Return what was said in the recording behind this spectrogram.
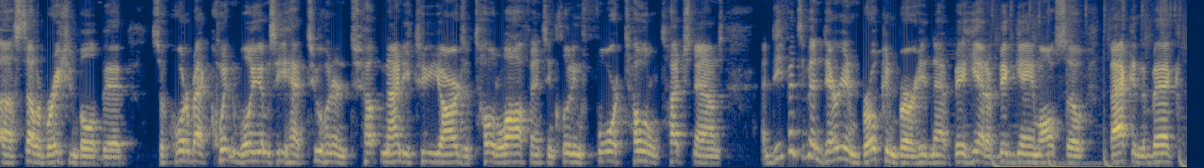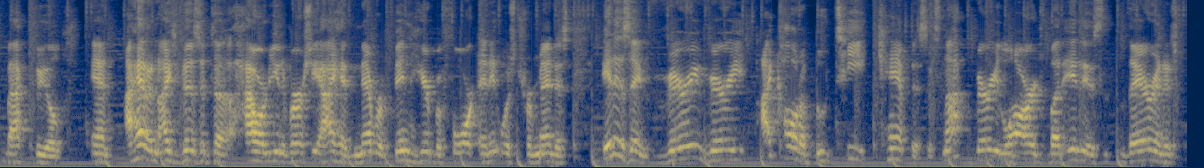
uh, Celebration Bowl bid. So quarterback Quinton Williams, he had 292 yards of total offense, including four total touchdowns. And defensive end Darrian Brokenburr, he, that big, he had a big game also back in the back backfield. And I had a nice visit to Howard University. I had never been here before, and it was tremendous. It is a very, very, I call it a boutique campus. It's not very large, but it is there and it's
